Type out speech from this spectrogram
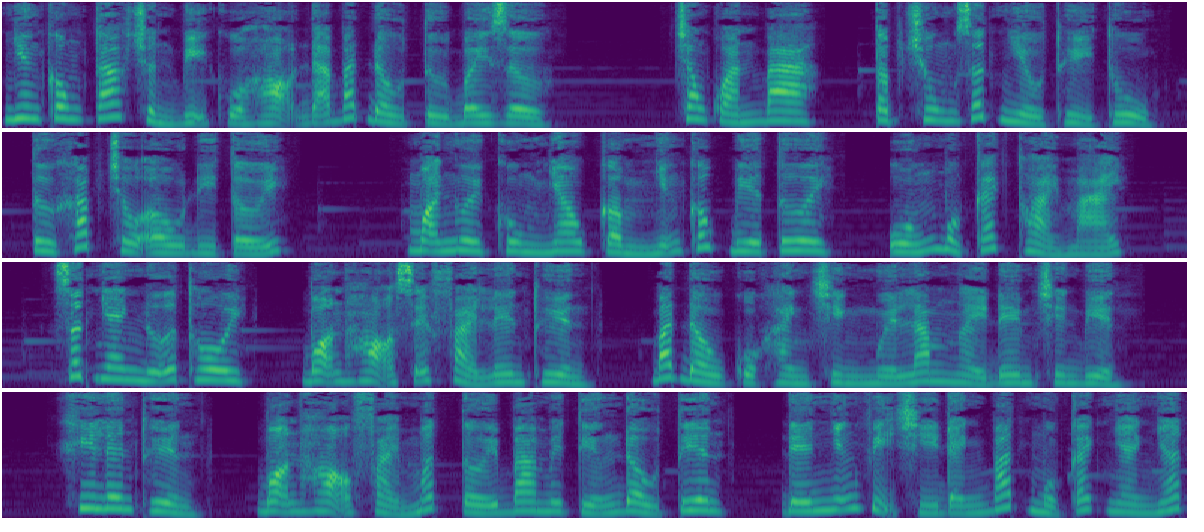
Nhưng công tác chuẩn bị của họ đã bắt đầu từ bây giờ. Trong quán ba, tập trung rất nhiều thủy thủ, từ khắp châu Âu đi tới. Mọi người cùng nhau cầm những cốc bia tươi, uống một cách thoải mái. Rất nhanh nữa thôi, bọn họ sẽ phải lên thuyền, bắt đầu cuộc hành trình 15 ngày đêm trên biển. Khi lên thuyền, bọn họ phải mất tới 30 tiếng đầu tiên đến những vị trí đánh bắt một cách nhanh nhất.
